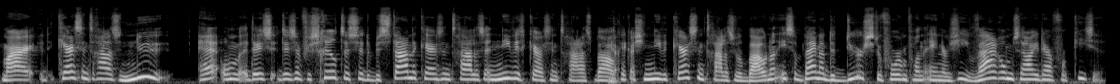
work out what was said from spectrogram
Maar kerncentrales nu om, er, is, er is een verschil tussen de bestaande kerncentrales en nieuwe kerncentrales bouwen. Kijk, als je nieuwe kerncentrales wil bouwen, dan is dat bijna de duurste vorm van energie. Waarom zou je daarvoor kiezen?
